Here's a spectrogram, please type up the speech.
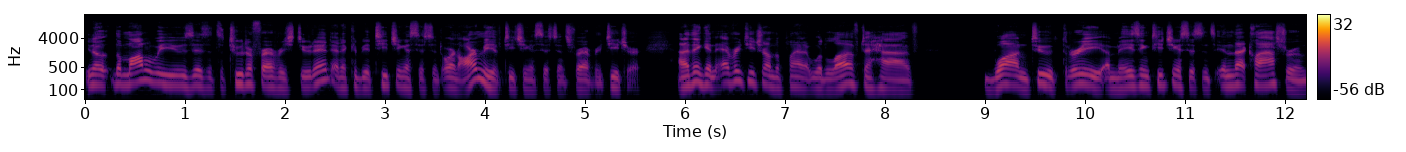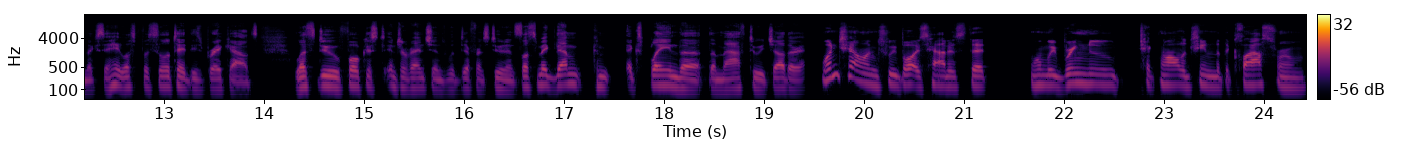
you know, the model we use is it's a tutor for every student and it could be a teaching assistant or an army of teaching assistants for every teacher. And I think in every teacher on the planet would love to have one, two, three amazing teaching assistants in that classroom that say, hey, let's facilitate these breakouts. Let's do focused interventions with different students. Let's make them explain the, the math to each other. One challenge we've always had is that when we bring new technology into the classroom,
